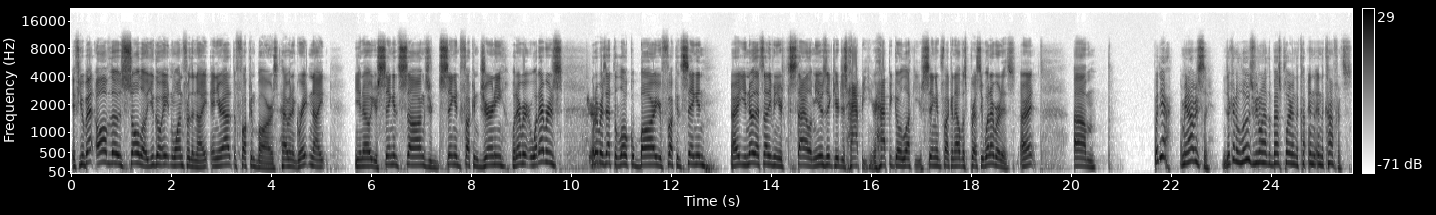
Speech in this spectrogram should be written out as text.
If you bet all of those solo, you go eight and one for the night, and you're out at the fucking bars having a great night. You know, you're singing songs, you're singing fucking Journey, whatever, whatever's, whatever's at the local bar, you're fucking singing. All right, you know that's not even your style of music. You're just happy. You're happy go lucky. You're singing fucking Elvis Presley, whatever it is. All right. Um, but yeah, I mean, obviously, they're going to lose if you don't have the best player in the in, in the conference.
